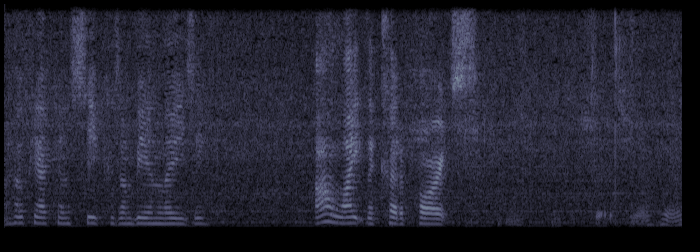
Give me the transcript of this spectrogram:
I hope y'all can see because I'm being lazy. I like the cut aparts. Here.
